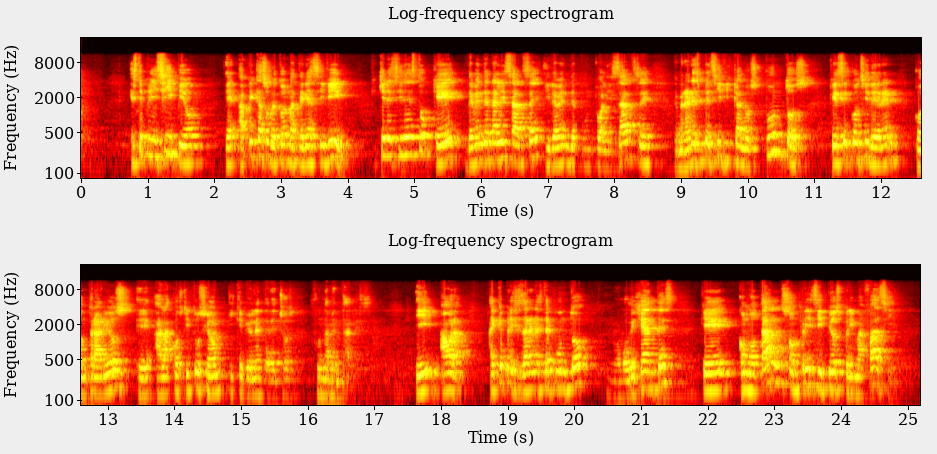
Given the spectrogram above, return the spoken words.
Este principio eh, aplica sobre todo en materia civil. ¿Qué quiere decir esto? Que deben de analizarse y deben de puntualizarse de manera específica los puntos que se consideren contrarios eh, a la Constitución y que violen derechos fundamentales. Y ahora, hay que precisar en este punto, no lo dije antes, que como tal son principios prima facie,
